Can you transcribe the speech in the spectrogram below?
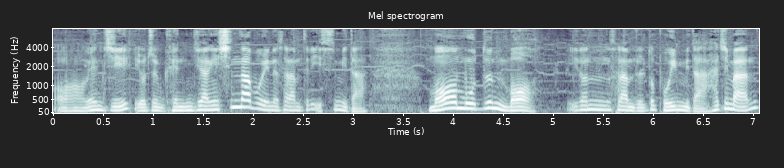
어, 왠지 요즘 굉장히 신나 보이는 사람들이 있습니다. 뭐 묻은 뭐 이런 사람들도 보입니다. 하지만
